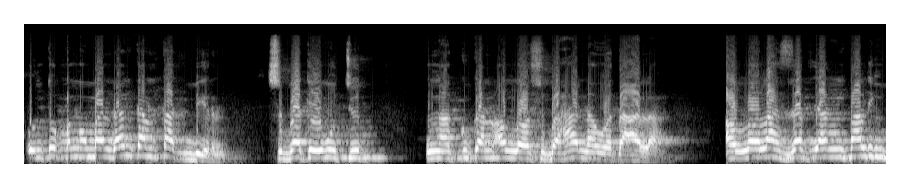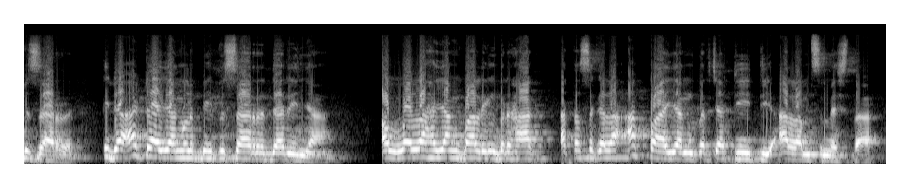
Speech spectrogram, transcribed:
untuk mengumandangkan takbir sebagai wujud mengakukan Allah Subhanahu wa taala. Allah lah zat yang paling besar, tidak ada yang lebih besar darinya. Allah lah yang paling berhak atas segala apa yang terjadi di alam semesta,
